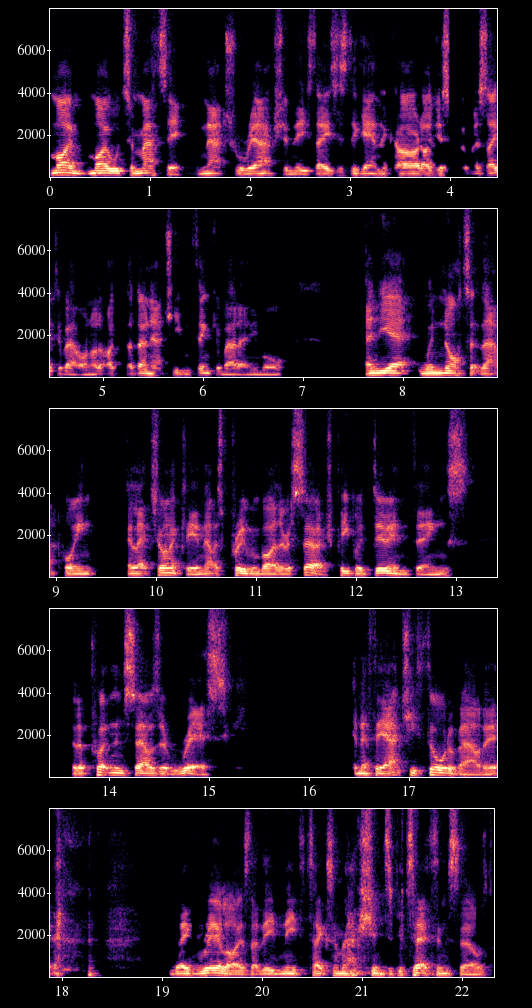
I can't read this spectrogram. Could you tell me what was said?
my my automatic natural reaction these days is to get in the car and I just put my safety belt on. I, I don't actually even think about it anymore. And yet we're not at that point electronically, and that was proven by the research. People are doing things that are putting themselves at risk, and if they actually thought about it. they'd realised that they need to take some action to protect themselves.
